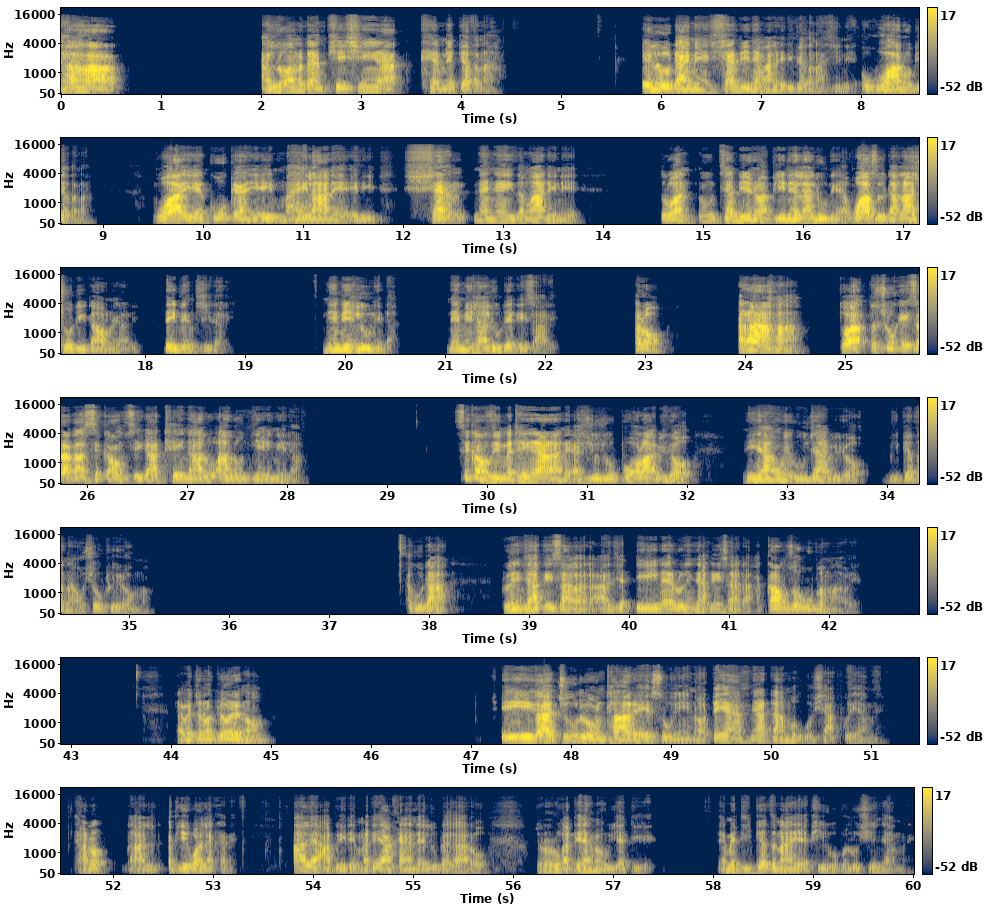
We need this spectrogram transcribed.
ဒါဟာအလွန်အမတန်ဖြည့်ရှင်းရခက်မယ်ပြဿနာအဲ့လိုအတိုင်းပဲရှမ်းပြည်နယ်မှာလည်းဒီပြဿနာရှိနေဝါလို့ပြဿနာဝါရဲ့ကိုကန့်ရဲ့အဲ့မိုင်းလားနဲ့အဲ့ဒီရှမ်းနိုင်ငံရေးသမားတွေနဲ့သူတို့ကဟိုချမ်းပြည်နယ်မှာပြည်နယ်လာလူနေတာဝါဆိုတာလာရှိုးတိတောင်းနေတာလေဒိဗင်မရှိတာလေနေမြေလူနေတာနေမြေလာလူတဲ့ကိစ္စတွေအဲ့တော့အဲ့ဒါဟာ သူကတချို့ကိစ္စကစစ်ကောင်စီကထိန်းထားလို့အားလုံးငြိမ်နေတာစစ်ကောင်စီမထိန်းရတာနဲ့အယူယူပေါ်လာပြီးတော့နေရာဝင်ဥကြပြီးတော့ဒီပြဿနာကိုရှုပ်ထွေးတော့မှာအခုဒါရိုဟင်ဂျာကိစ္စကဒါအေနဲ့ရိုဟင်ဂျာကိစ္စဒါအကောင်းဆုံးဥပမာပဲဒါပေမဲ့ကျွန်တော်ပြောတယ်နော်အေကကျူးလွန်ထားတယ်ဆိုရင်တော့တရားမျှတမှုကိုရှာဖွေရမယ်ဒါတော့ဒါအပြည့်အဝလက်ခံတယ် အားလည်းအားပေးတယ်မတရားခံရတဲ့လူဘက်ကတော့ကျွန်တော်တို့ကတရားမျှမှုရက်တည်တယ်ဒါပေမဲ့ဒီပြဿနာရဲ့အဖြေကိုဘယ်လိုရှင်းကြမလဲ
